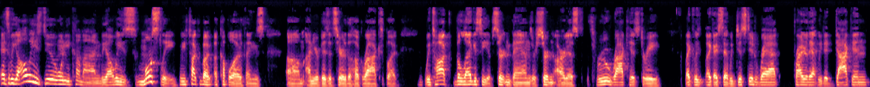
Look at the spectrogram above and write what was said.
as we always do when you come on, we always mostly we've talked about a couple other things um, on your visits here to the Hook Rocks, but we talk the legacy of certain bands or certain artists through rock history. Like we, like I said, we just did Ratt Prior to that, we did Dokken.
